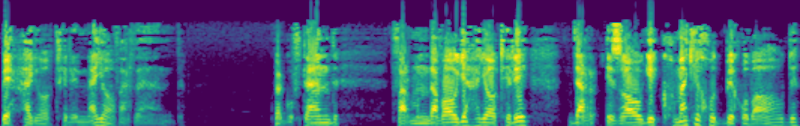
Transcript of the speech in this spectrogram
به حیاتله نیاوردند و گفتند فرمانروای حیاتله در ازای کمک خود به قباد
